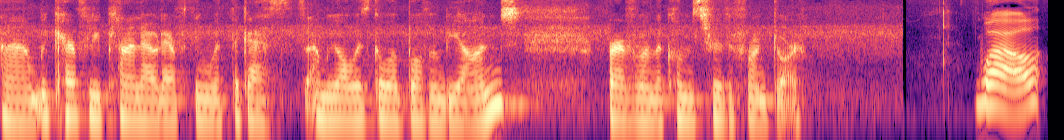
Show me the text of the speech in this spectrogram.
Um, we carefully plan out everything with the guests and we always go above and beyond for everyone that comes through the front door. Well,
